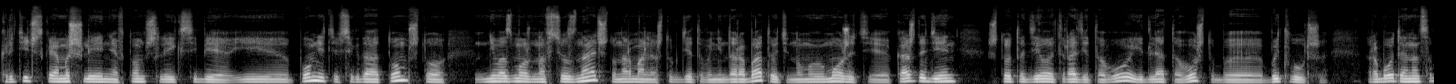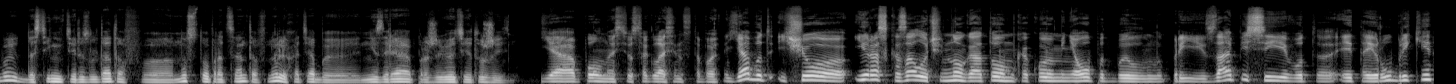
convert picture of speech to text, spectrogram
критическое мышление, в том числе и к себе. И помните всегда о том, что невозможно все знать, что нормально, что где-то вы не дорабатываете, но вы можете каждый день что-то делать ради того и для того, чтобы быть лучше. Работая над собой, достигнете результатов, э, ну, 100%, ну, или хотя бы не зря проживете эту жизнь. Я полностью согласен с тобой. Я бы еще и рассказал очень много о том, какой у меня опыт был при записи вот э, этой рубрики,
